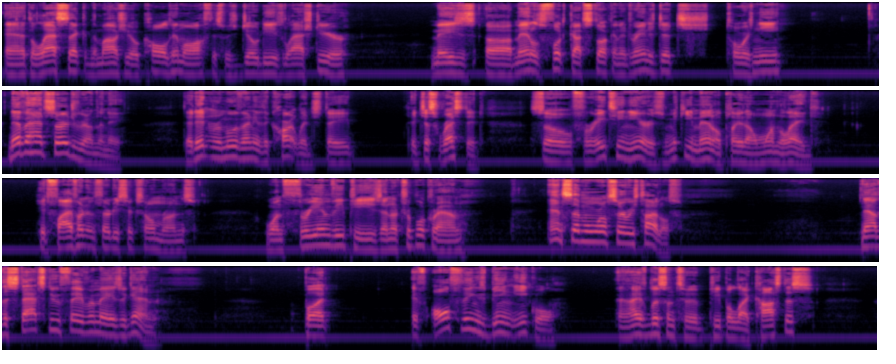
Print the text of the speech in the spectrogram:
and at the last second, DiMaggio called him off. This was Joe D's last year Mays, uh, Mantle's foot got stuck in a drainage ditch, tore his knee. Never had surgery on the knee. They didn't remove any of the cartilage. They it just rested. So for 18 years, Mickey Mantle played on one leg, hit 536 home runs, won three MVPs and a Triple Crown, and seven World Series titles. Now the stats do favor Mays again, but if all things being equal, and I've listened to people like Costas,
